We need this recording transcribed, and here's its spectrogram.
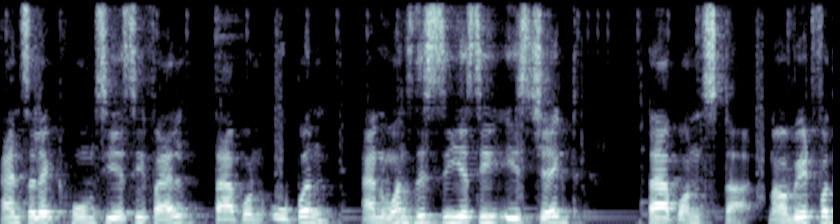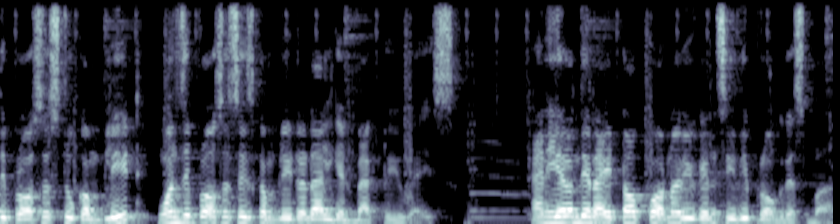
and select home CSC file, tap on open. And once this CSC is checked, tap on start. Now wait for the process to complete. Once the process is completed, I'll get back to you guys and here on the right top corner you can see the progress bar.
